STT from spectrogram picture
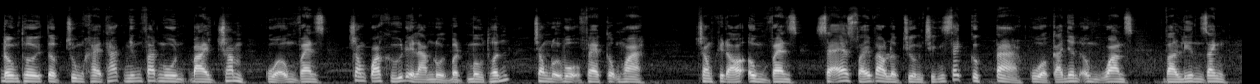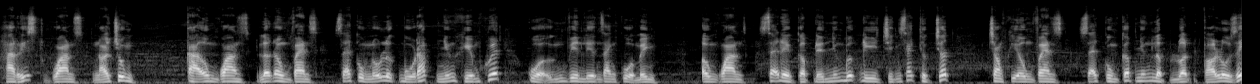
đồng thời tập trung khai thác những phát ngôn bài Trump của ông Vance trong quá khứ để làm nổi bật mâu thuẫn trong nội bộ phe Cộng hòa. Trong khi đó, ông Vance sẽ xoáy vào lập trường chính sách cực tả của cá nhân ông Vance và liên danh Harris Vance nói chung. Cả ông Vance lẫn ông Vance sẽ cùng nỗ lực bù đắp những khiếm khuyết của ứng viên liên danh của mình. Ông Vance sẽ đề cập đến những bước đi chính sách thực chất, trong khi ông Vance sẽ cung cấp những lập luận có logic.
